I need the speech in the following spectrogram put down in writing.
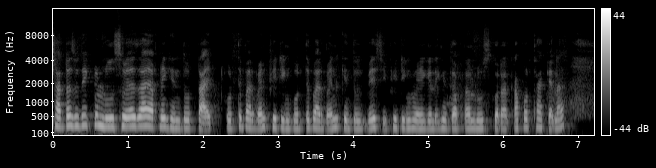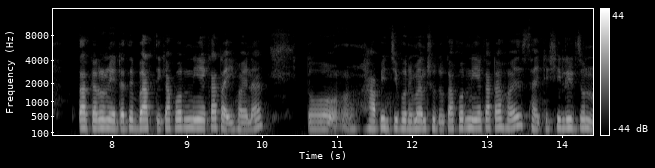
শার্টটা যদি একটু লুজ হয়ে যায়, আপনি কিন্তু টাইট করতে পারবেন ফিটিং করতে পারবেন। কিন্তু বেশি ফিটিং হয়ে গেলে কিন্তু আপনার লুজ করার কাপড় থাকে না। তার কারণে এটাতে বাড়তি কাপড় নিয়ে কাটাই হয় না। তো হাফ ইঞ্চি পরিমাণ শুধু কাপড় নিয়ে কাটা হয় সাইডে শিলির জন্য।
